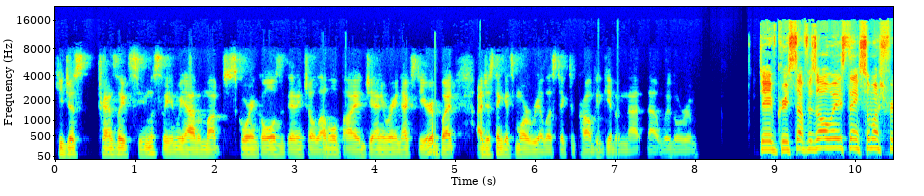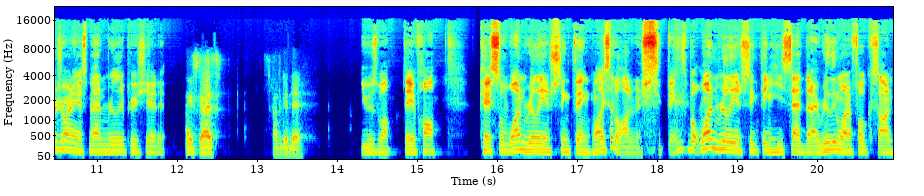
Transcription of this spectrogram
he just translates seamlessly, and we have him up scoring goals at the NHL level by January next year. But I just think it's more realistic to probably give him that that wiggle room. Dave, great stuff as always. Thanks so much for joining us, man. Really appreciate it. Thanks, guys. Have a good day. You as well, Dave Hall. Okay, so one really interesting thing. Well, he said a lot of interesting things, but one really interesting thing he said that I really want to focus on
